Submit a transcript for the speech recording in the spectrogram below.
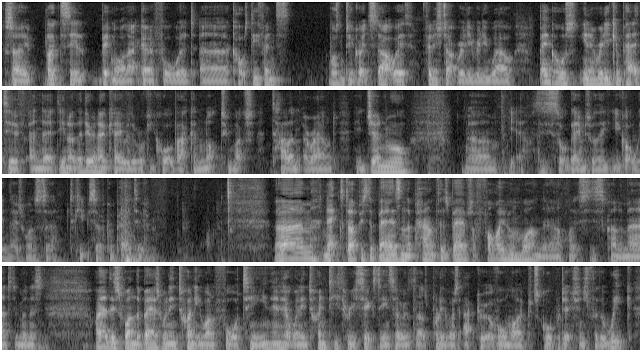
So like to see a bit more of that going forward. Uh, Colts defense wasn't too great to start with. Finished up really really well. Bengals, you know, really competitive, and they're you know they're doing okay with a rookie quarterback and not too much talent around in general. Um, yeah, these sort of games where they, you got to win those ones to, to keep yourself competitive. Um, next up is the Bears and the Panthers. Bears are five and one now. It's just kind of mad to be honest. I had this one, the Bears winning 21-14, ended up winning 23-16, so that's probably the most accurate of all my score predictions for the week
